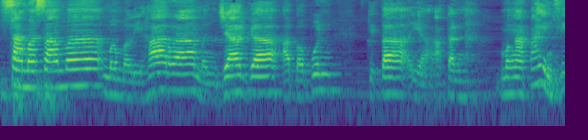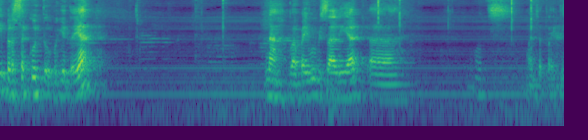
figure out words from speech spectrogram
sama-sama memelihara, menjaga ataupun kita ya akan mengapain sih bersekutu begitu ya. Nah, Bapak Ibu bisa lihat uh, macet lagi.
